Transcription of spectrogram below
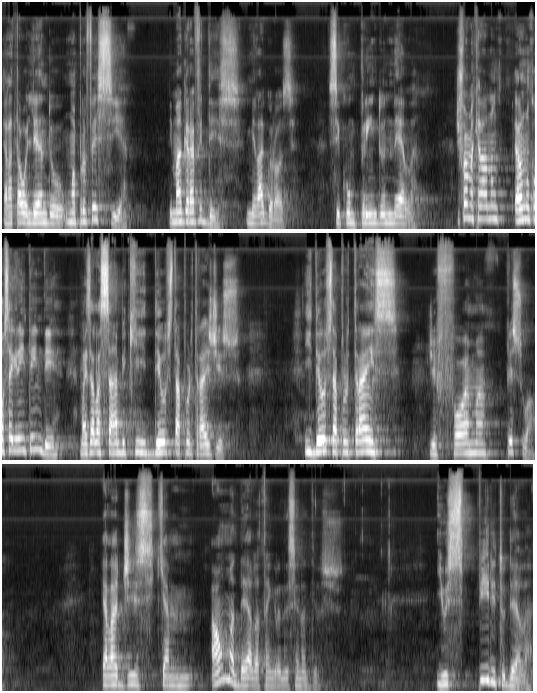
Ela está olhando uma profecia e uma gravidez milagrosa se cumprindo nela, de forma que ela não, ela não consegue nem entender, mas ela sabe que Deus está por trás disso. E Deus está por trás de forma pessoal. Ela diz que a alma dela está engrandecendo a Deus. E o espírito dela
